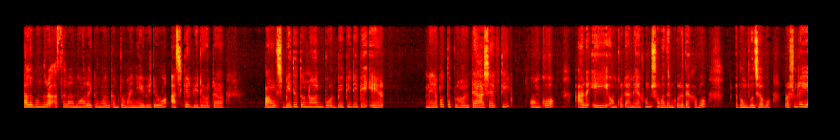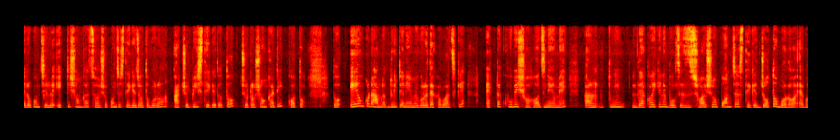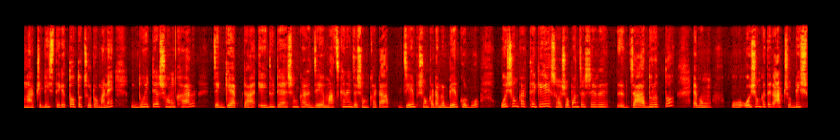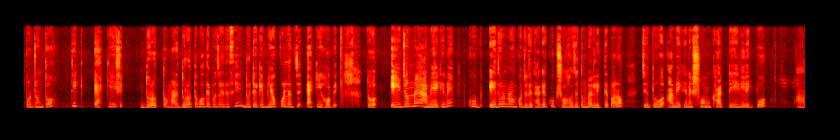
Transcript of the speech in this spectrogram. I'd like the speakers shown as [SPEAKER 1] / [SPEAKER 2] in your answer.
[SPEAKER 1] Hello বন্ধুরা, আসসালামু আলাইকুম, welcome to my new video. আজকের ভিডিওটা বাংলাদেশ বিদ্যুৎ উন্নয়ন বোর্ড বিপিডিপি এর নিরাপত্তা প্রহরীতে আসা একটি অঙ্ক, আর এই অঙ্কটা আমি এখন সমাধান করে দেখাবো এবং বুঝাবো। প্রশ্নটা এরকম ছিল, একটি সংখ্যা ছয়শো পঞ্চাশ থেকে যত বড়, আটশো বিশ থেকে তত ছোট, সংখ্যাটি কত? তো এই অঙ্কটা আমরা দুইটা নিয়মে করে দেখাবো আজকে। একটা খুবই সহজ নিয়মে, কারণ তুমি দেখো এখানে বলছে যে ছয়শো পঞ্চাশ থেকে যত বড় এবং আটশো বিশ থেকে তত ছোট মানে দুইটা সংখ্যার যে গ্যাপটা, এই দুইটা সংখ্যার যে মাঝখানের যে সংখ্যাটা যে সংখ্যাটা আমরা বের করব, ওই সংখ্যার থেকে ছয়শো পঞ্চাশের যা দূরত্ব এবং ওই সংখ্যা থেকে আটশো বিশ পর্যন্ত ঠিক একই দূরত্ব মানে দূরত্ব বলতে বোঝাইতেছি দুইটাকে বিয়োগ করলে একই হবে। তো এই জন্য আমি এখানে খুব, এই ধরনের অঙ্ক যদি থাকে, খুব সহজে তোমরা লিখতে পারো। যেহেতু আমি এখানে সংখ্যাটি লিখব,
